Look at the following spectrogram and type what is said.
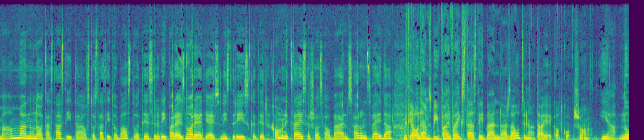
mamma nu, no tā stāstītā, uz to stāstīto balstoties, ir arī pareizi noreaģējusi un izdarījusi, kad ir komunicējusi ar šo savu bērnu sarunas veidā. Bet jautājums un, bija, vai vajag stāstīt bērnu dārza audzinātājai kaut ko par šo? Jā, nu,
